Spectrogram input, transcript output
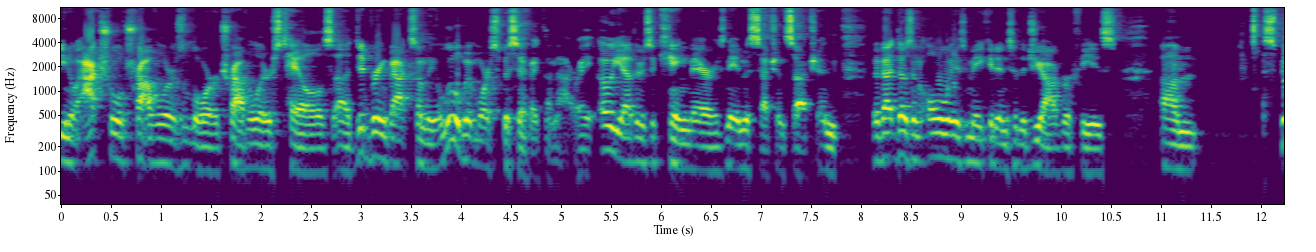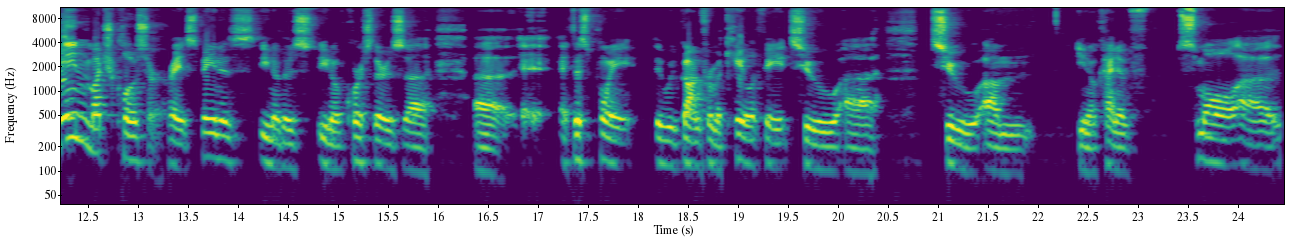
you know, actual travelers' lore, travelers' tales, uh, did bring back something a little bit more specific than that, right? Oh yeah, there's a king there. His name is such and such, and that that doesn't always make it into the geographies. Um, Spain much closer, right? Spain is, you know, there's, you know, of course, there's uh, uh, at this point we've gone from a caliphate to uh, to um, you know, kind of small uh,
